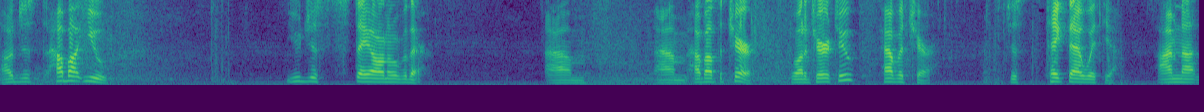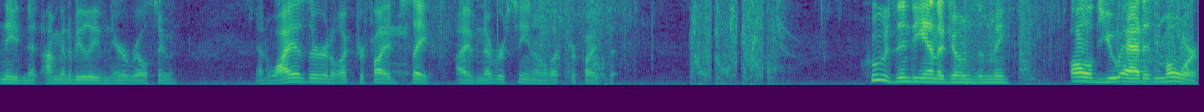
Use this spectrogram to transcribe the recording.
I'll just. How about you? You just stay on over there. Um. Um, how about the chair? You want a chair too? Have a chair. Just take that with you. I'm not needing it. I'm going to be leaving here real soon. And why is there an electrified safe? I've never seen an electrified safe. Who's Indiana Jones and me? Oh, you added more.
